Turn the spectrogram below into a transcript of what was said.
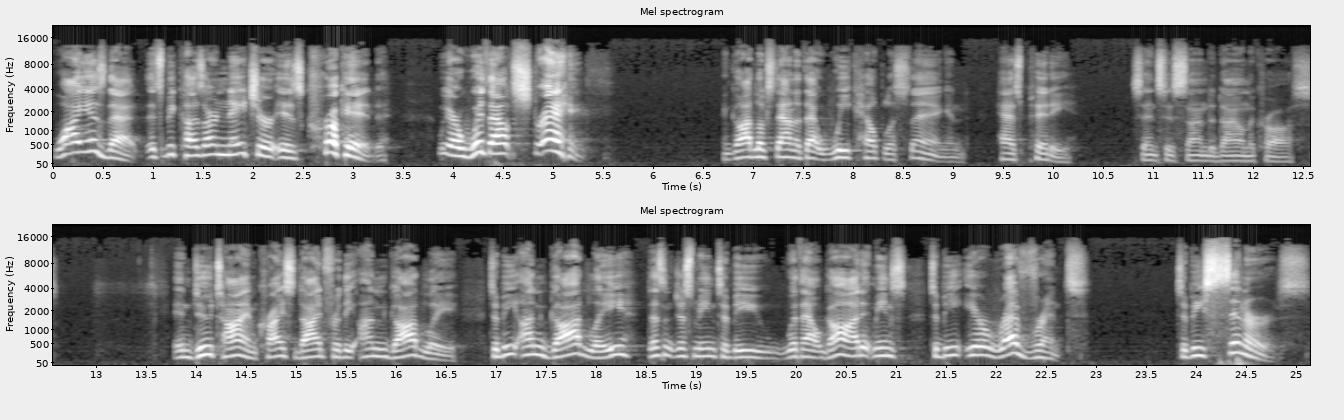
Why is that? It's because our nature is crooked. We are without strength. And God looks down at that weak, helpless thing and has pity, sends his son to die on the cross. In due time, Christ died for the ungodly. To be ungodly doesn't just mean to be without God, it means to be irreverent, to be sinners,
